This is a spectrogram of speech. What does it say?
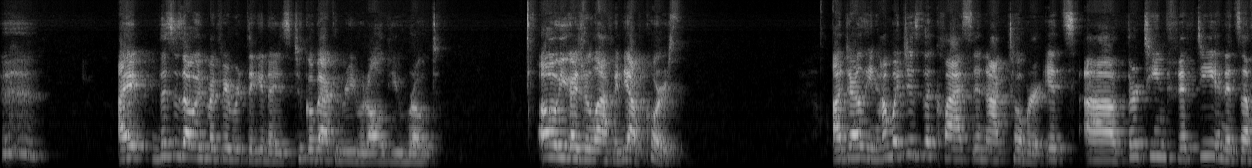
I this is always my favorite thing, and is to go back and read what all of you wrote. Oh, you guys are laughing. Yeah, of course. Uh, Darlene, how much is the class in October? It's uh, 1350 and it's a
